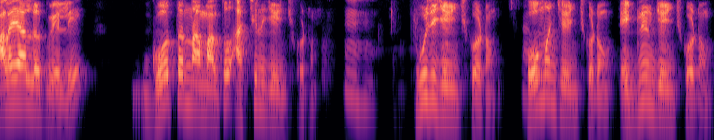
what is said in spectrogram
ఆలయాల్లోకి వెళ్ళి గోత్రనామాలతో అర్చన చేయించుకోవటం. పూజ చేయించుకోవటం హోమం చేయించుకోవటం యజ్ఞం చేయించుకోవటం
